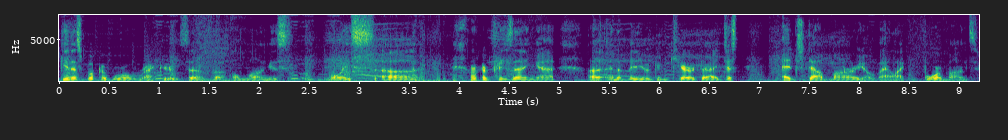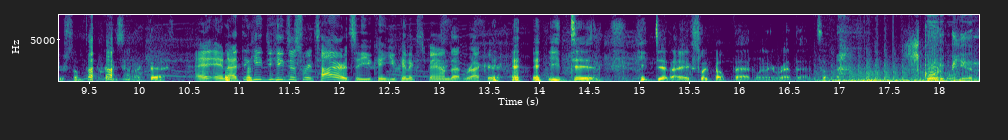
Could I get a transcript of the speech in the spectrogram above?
Guinness Book of World Records of uh, the longest voice uh, representing a, a, in a video game character. I just edged out Mario by like four months or something crazy like that. And, and, I think he, he just retired, so you can you can expand that record. he did, he did. I actually felt bad when I read that. So. Scorpion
